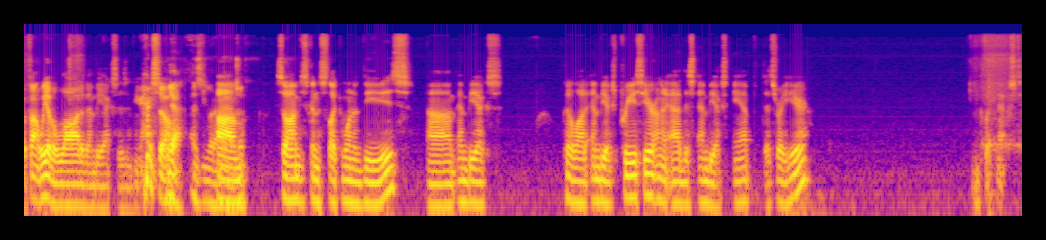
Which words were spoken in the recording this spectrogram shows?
it found we have a lot of MBXs in here. So yeah, as you would Um, imagine. so I'm just going to select one of these um, MBX. Got a lot of MBX pre's here. I'm going to add this MBX amp that's right here. And click next.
